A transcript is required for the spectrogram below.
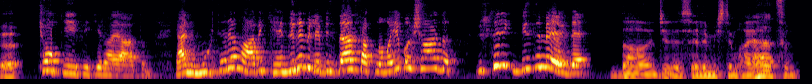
Çok iyi fikir hayatım. Yani muhterem abi kendini bile bizden saklamayı başardı. Üstelik bizim evde. Daha önce de söylemiştim hayatım.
